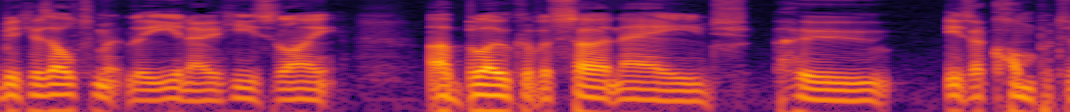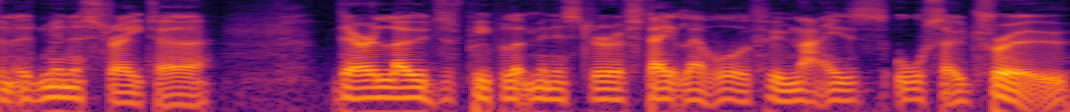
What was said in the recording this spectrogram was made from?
Because ultimately, you know, he's like a bloke of a certain age who is a competent administrator. There are loads of people at Minister of State level of whom that is also true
